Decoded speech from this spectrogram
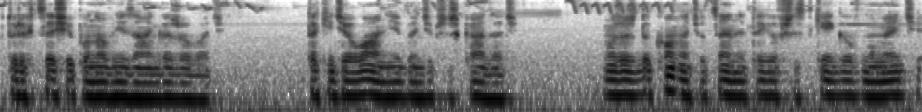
który chce się ponownie zaangażować. Takie działanie będzie przeszkadzać. Możesz dokonać oceny tego wszystkiego w momencie,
